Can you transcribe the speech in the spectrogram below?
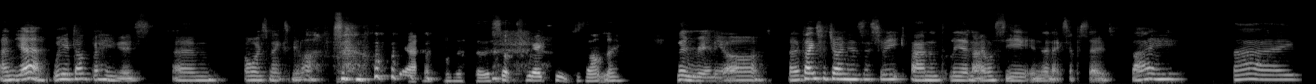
and yeah, weird dog behaviours um, always makes me laugh. So. yeah, honestly, they're such weird creatures, aren't they? They really are. Uh, thanks for joining us this week, and Leah and I will see you in the next episode. Bye. Bye.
